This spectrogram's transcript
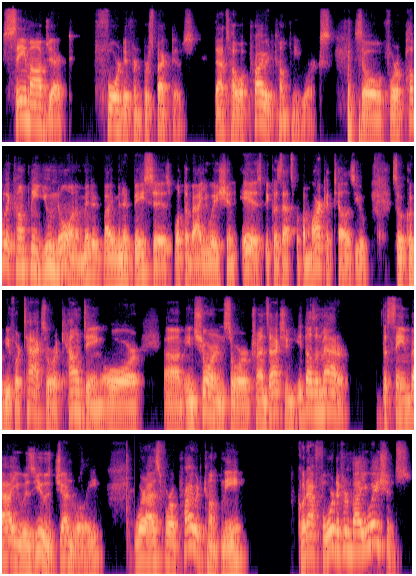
Same object, four different perspectives. That's how a private company works. So, for a public company, you know on a minute by minute basis what the valuation is because that's what the market tells you. So, it could be for tax or accounting or um, insurance or transaction, it doesn't matter. The same value is used generally. Whereas for a private company, could have four different valuations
